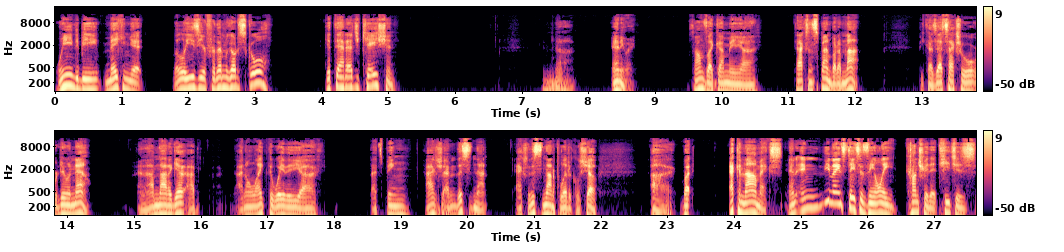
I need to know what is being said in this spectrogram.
We need to be making it a little easier for them to go to school, get that education. And, uh, anyway, sounds like I'm a uh, tax and spend, but I'm not because that's actually what we're doing now. And I'm not again. I, I don't like the way the uh, that's being. Actually, I mean, this is not actually this is not a political show, uh, but economics and, and the United States is the only country that teaches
